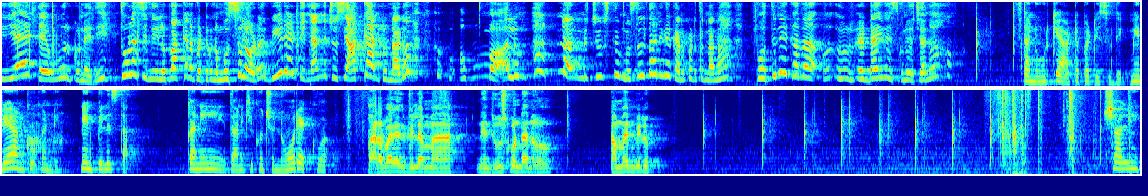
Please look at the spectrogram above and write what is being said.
ఏంటే ఊరుకునేది? తులసి నీళ్ళు పక్కన పెట్టుకున్న ముసలోడు వీడేంటి నన్ను చూసి అక్క అంటున్నాడు? అమ్మాలు నన్ను చూస్తే ముసలిదానిగా కనపడుతున్నానా? పొద్దునే కదా డై వేసుకుని వచ్చాను. తను ఊరికే ఆట పట్టిస్తుంది. మీరే అనుకోకండి. నేను పిలుస్తా. కానీ దానికి కొంచెం నోరు ఎక్కువ. పర్వాలేదు పిల్లమ్మ నేను చూసుకుంటాను. అమ్మాయిని పిలు. షాలిని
